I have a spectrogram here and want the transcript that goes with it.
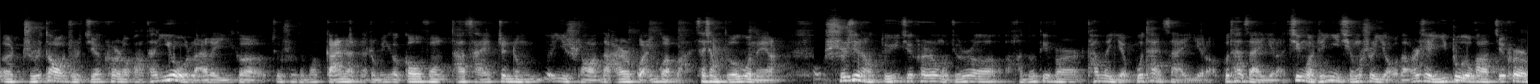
呃，直到就是捷克的话，他又来了一个就是怎么感染的这么一个高峰，他才真正意识到那还是管一管吧，才像德国那样。实际上，对于捷克人，我觉得很多地方他们也不太在意了，不太在意了。尽管这疫情是有的，而且一度的话，捷克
